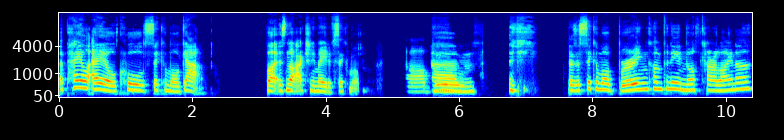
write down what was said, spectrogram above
a pale ale called Sycamore Gap, but it's not actually made of sycamore. Boo. Um, there's a Sycamore Brewing Company in North Carolina.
